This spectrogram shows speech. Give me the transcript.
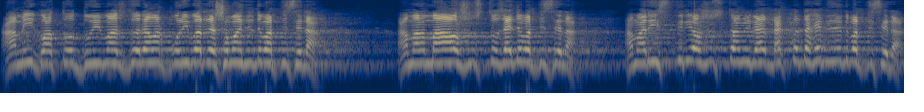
আমি গত দুই মাস ধরে আমার পরিবারের সময় দিতে পারতেছি না। আমার মা অসুস্থ যাইতে পারতেছে না। আমার স্ত্রী অসুস্থ আমি ডাক্তার দেখাইতে যেতে পারতেছি না।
